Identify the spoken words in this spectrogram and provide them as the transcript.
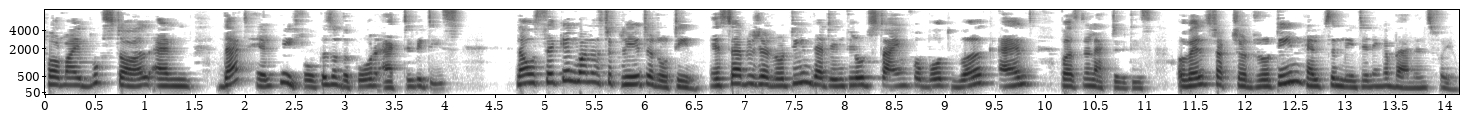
for my bookstall, and that helped me focus on the core activities. Now, second one is to create a routine. Establish a routine that includes time for both work and personal activities. A well structured routine helps in maintaining a balance for you.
